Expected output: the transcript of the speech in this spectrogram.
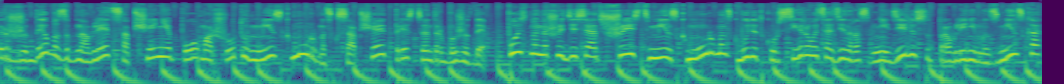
РЖД возобновляет сообщение по маршруту Минск-Мурманск, сообщает пресс-центр БЖД. Поезд номер 66 Минск-Мурманск будет курсировать один раз в неделю с отправлением из Минска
